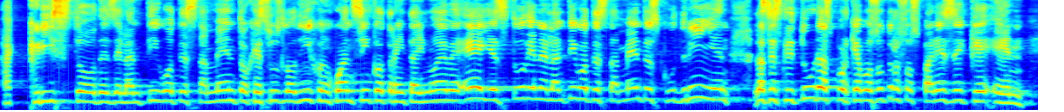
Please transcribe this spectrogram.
a Cristo desde el Antiguo Testamento. Jesús lo dijo en Juan 5:39, hey, estudien el Antiguo Testamento, escudriñen las escrituras porque a vosotros os parece que en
